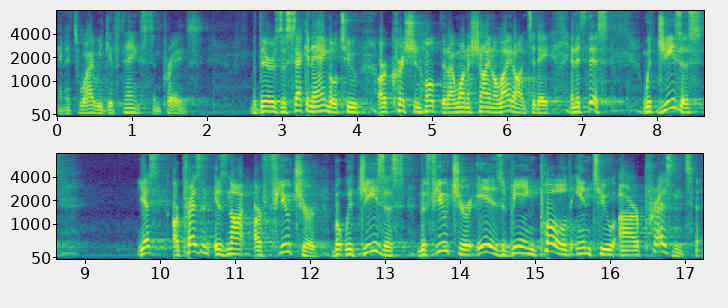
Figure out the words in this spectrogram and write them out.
And it's why we give thanks and praise. But there's a second angle to our Christian hope that I want to shine a light on today, and it's this. With Jesus, yes, our present is not our future, but with Jesus, the future is being pulled into our present.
